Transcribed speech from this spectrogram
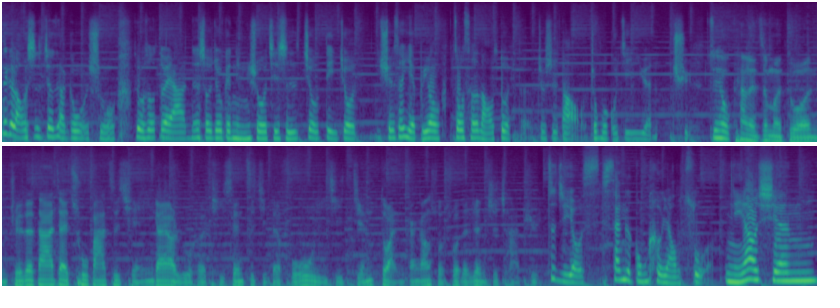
那个老师就这样跟我说，所以我说对啊，那时候就跟您说，其实就地就学生也不用舟车劳顿的，就是到中国国际医院去。最后看了这么多，你觉得大家在出发之前应该要如何和提升自己的服务，以及减短刚刚所说的认知差距？自己有三个功课要做，你要先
